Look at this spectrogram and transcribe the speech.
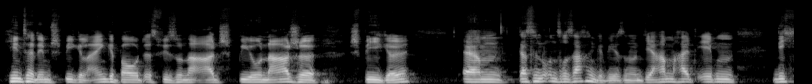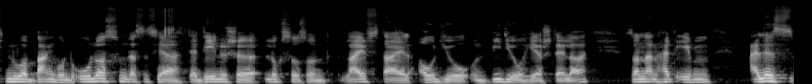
hinter dem Spiegel eingebaut ist, wie so eine Art Spionagespiegel. Ähm, das sind unsere Sachen gewesen. Und wir haben halt eben nicht nur Bang und Olufsen, das ist ja der dänische Luxus- und Lifestyle, Audio- und Videohersteller, sondern halt eben alles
